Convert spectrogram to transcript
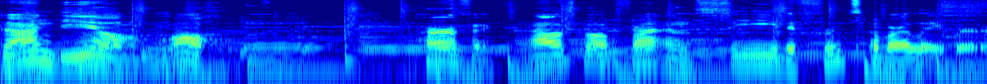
Done deal. Oh, perfect. Now let's go up front and see the fruits of our labor.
